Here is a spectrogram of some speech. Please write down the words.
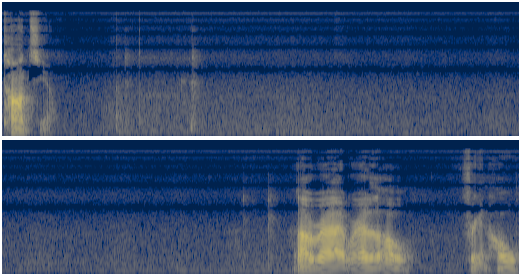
taunts you. Alright, we're out of the hole. Freaking hole.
